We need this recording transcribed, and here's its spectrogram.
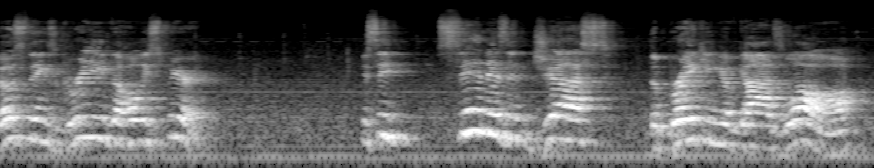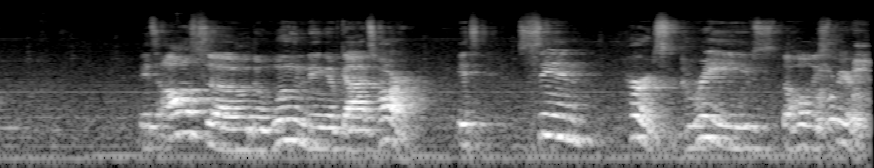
Those things grieve the Holy Spirit. You see, sin isn't just the breaking of God's law, it's also the wounding of God's heart. It's sin hurts, grieves the Holy Spirit.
